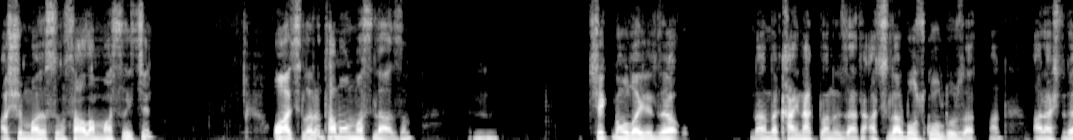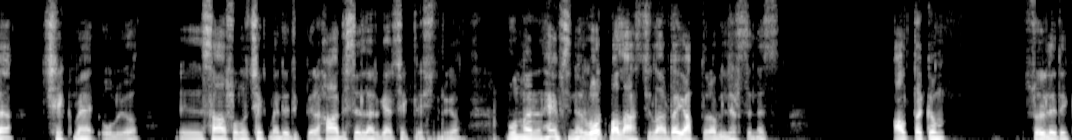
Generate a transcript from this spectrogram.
aşınmasının sağlanması için o açıların tam olması lazım. Çekme olayı da dan da kaynaklanır zaten. Açılar bozuk olduğu zaman araçta da çekme oluyor. Ee, sağa sola çekme dedikleri hadiseler gerçekleştiriyor. Bunların hepsini rot balansçılarda yaptırabilirsiniz. Alt takım söyledik.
